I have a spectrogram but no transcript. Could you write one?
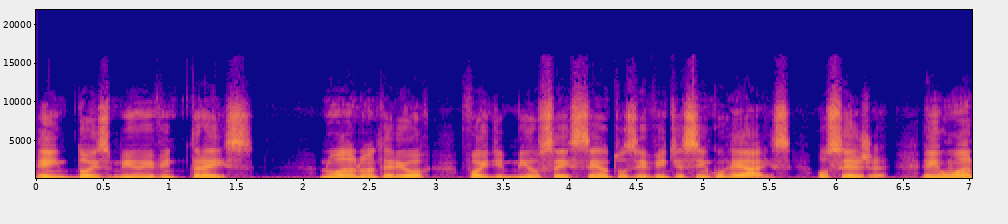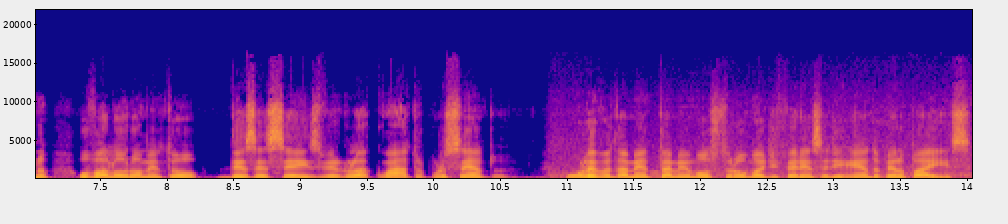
em 2023. No ano anterior, foi de R$ 1.625, ou seja, em um ano o valor aumentou 16,4%. O levantamento também mostrou uma diferença de renda pelo país.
